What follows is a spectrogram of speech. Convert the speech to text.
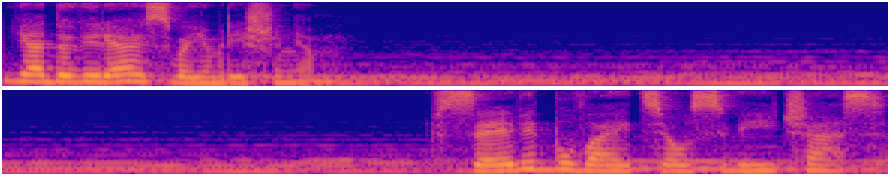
Я довіряю своїм рішенням. Все відбувається у свій час,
